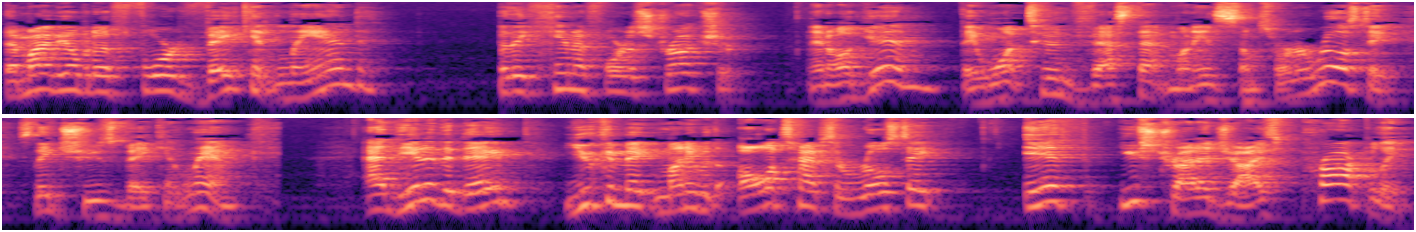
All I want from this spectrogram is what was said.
that might be able to afford vacant land, but they can't afford a structure. And again, they want to invest that money in some sort of real estate, so they choose vacant land. At the end of the day, you can make money with all types of real estate if you strategize properly.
